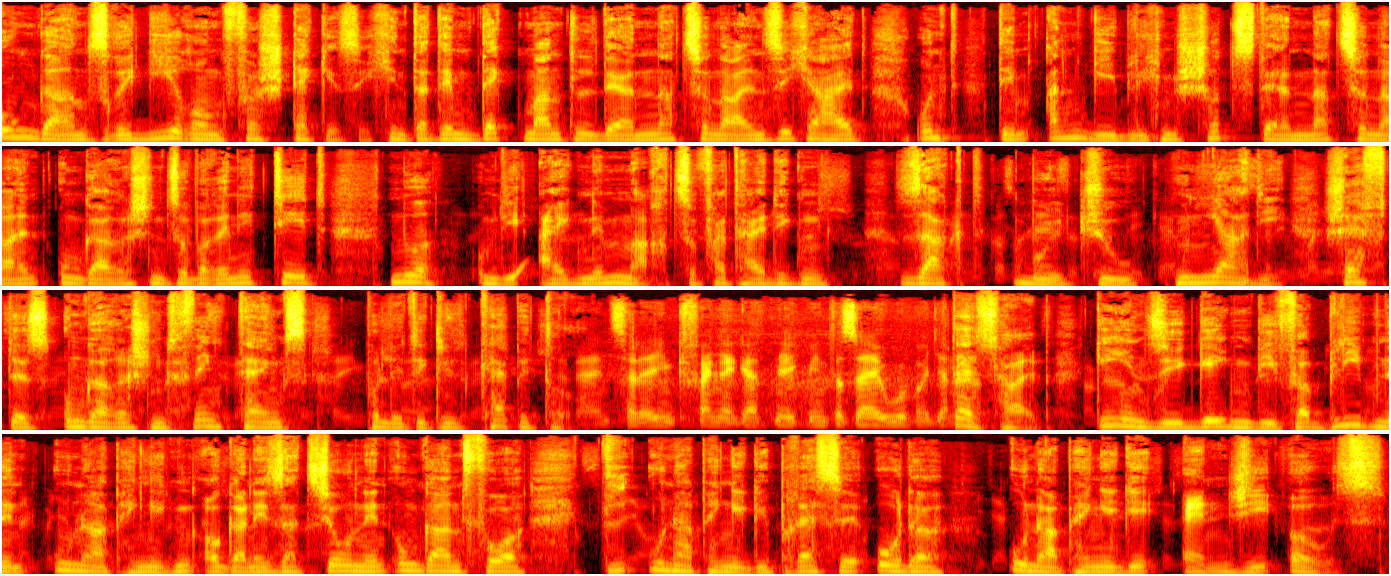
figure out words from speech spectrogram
Ungarns Regierung verstecke sich hinter dem Deckmantel der nationalen Sicherheit und dem angeblichen Schutz der nationalen ungarischen Souveränität, nur um die eigene Macht zu verteidigen sagt Bulcu Hunyadi, Chef des ungarischen Thinktanks Political Capital. Deshalb gehen sie gegen die verbliebenen unabhängigen Organisationen in Ungarn vor, die unabhängige Presse oder unabhängige NGOs.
